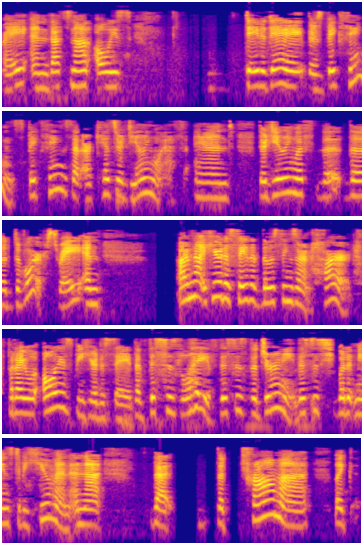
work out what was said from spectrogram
right? And that's not always day to day. There's big things, big things that our kids are dealing with and they're dealing with the, the divorce, right? And I'm not here to say that those things aren't hard, but I will always be here to say that this is life. This is the journey. This is what it means to be human and that, that the trauma, like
